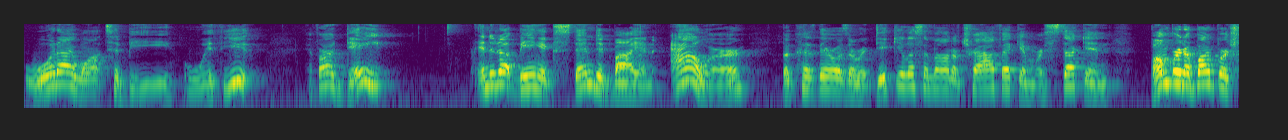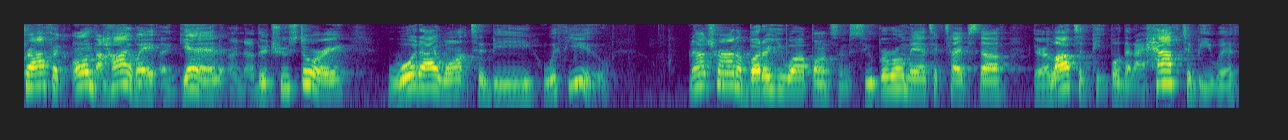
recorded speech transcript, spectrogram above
would I want to be with you? If our date ended up being extended by an hour because there was a ridiculous amount of traffic and we're stuck in bumper to bumper traffic on the highway, again, another true story would I want to be with you? not trying to butter you up on some super romantic type stuff. There are lots of people that I have to be with.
